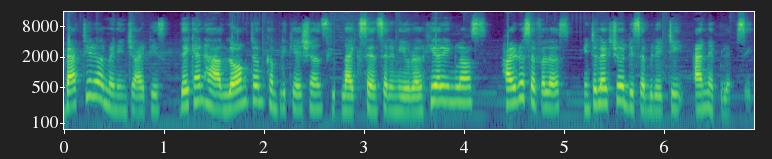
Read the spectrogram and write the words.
bacterial meningitis, they can have long-term complications like sensorineural hearing loss, hydrocephalus, intellectual disability, and epilepsy.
